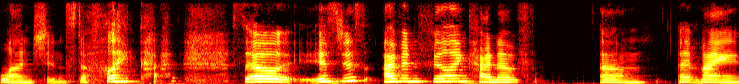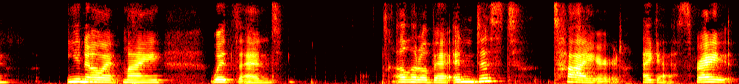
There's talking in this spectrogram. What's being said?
lunch and stuff like that. So it's just, I've been feeling kind of um, at my, you know, at my wits' end a little bit and just tired, I guess, right?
